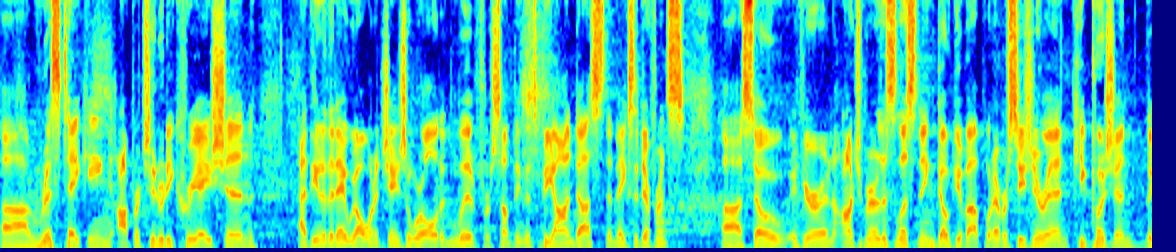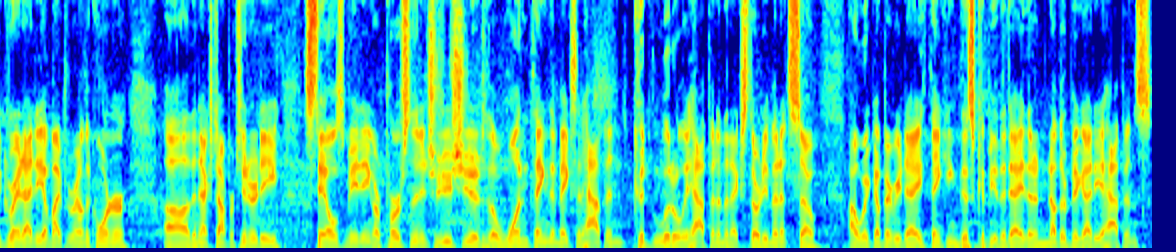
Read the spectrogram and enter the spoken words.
uh, risk taking, opportunity creation, at the end of the day, we all want to change the world and live for something that's beyond us that makes a difference. Uh, so if you're an entrepreneur that's listening, don't give up. Whatever season you're in, keep pushing. The great idea might be around the corner. Uh, the next opportunity, sales meeting, or person that introduced you to the one thing that makes it happen could literally happen in the next 30 minutes. So I wake up every day thinking this could be the day that another big idea happens.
